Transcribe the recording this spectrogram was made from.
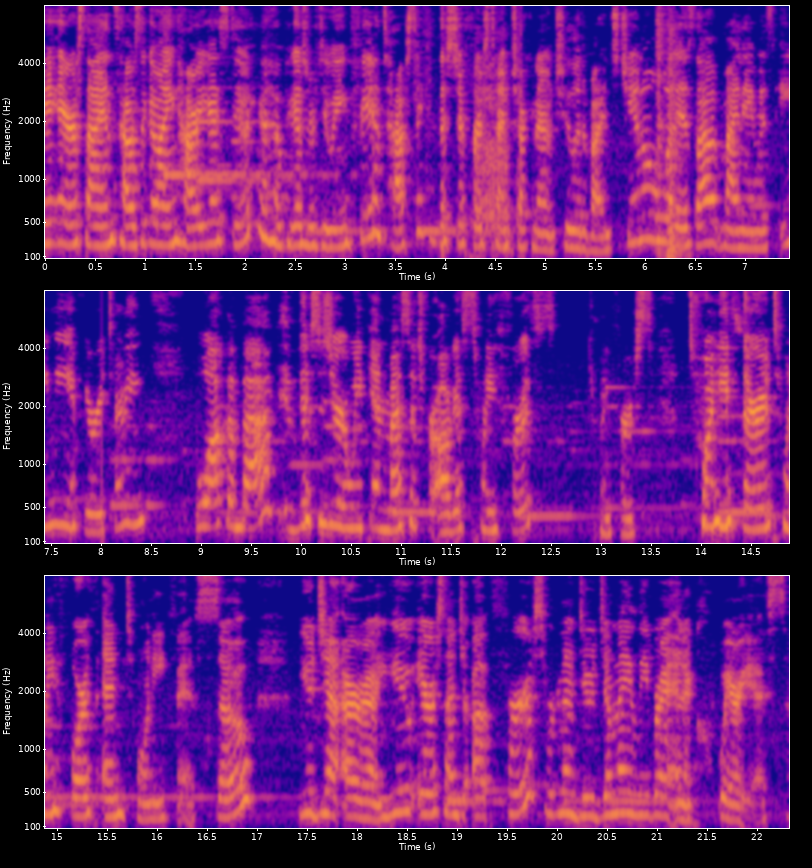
Hey, air signs, how's it going? How are you guys doing? I hope you guys are doing fantastic. If this is your first time checking out Truly Divine's channel, what is up? My name is Amy. If you're returning, welcome back. If this is your weekend message for August 21st, 21st, 23rd, 24th, and 25th. So, you or uh, you air signs are up first. We're gonna do Gemini, Libra, and Aquarius.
